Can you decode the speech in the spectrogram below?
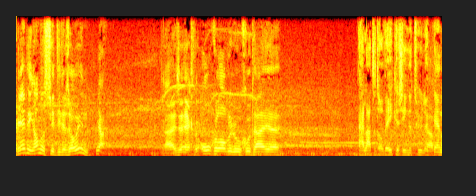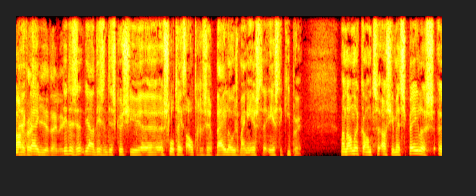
redding, anders zit hij er zo in. ja. Ja, hij is echt ongelooflijk hoe goed hij... eh, Hij laat het al weken zien natuurlijk. Ja, en, eh, kijk, zie je het eigenlijk. dit is, een, ja, dit is een discussie. eh, Slot heeft altijd gezegd, Bijlo is mijn eerste, eerste keeper. Maar aan de andere kant, als je met spelers eh,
